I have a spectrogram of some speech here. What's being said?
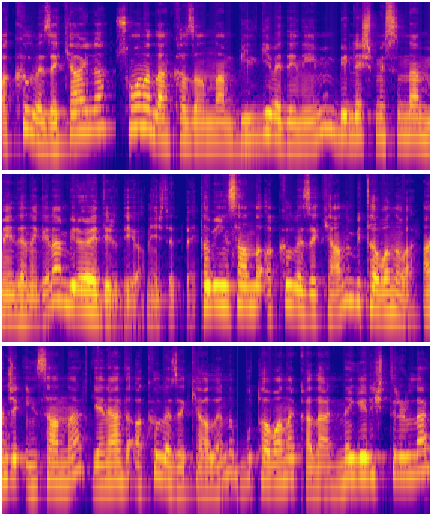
akıl ve zekayla sonradan kazanılan bilgi ve deneyimin birleşmesinden meydana gelen bir öğedir diyor Necdet Bey. Tabi insanda akıl ve zekanın bir tavanı var. Ancak insanlar genelde akıl ve zekalarını bu tavana kadar ne geliştirirler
